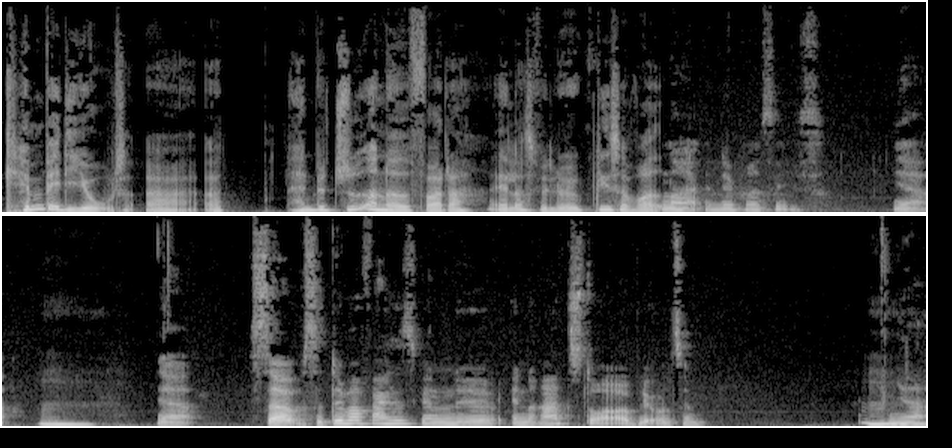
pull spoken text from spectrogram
kæmpe idiot, og, og han betyder noget for dig, ellers vil du ikke blive så vred. Nej, det er præcis. Ja. Mm. ja. Så, så det var faktisk en, øh, en ret stor oplevelse. Mm. Ja.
